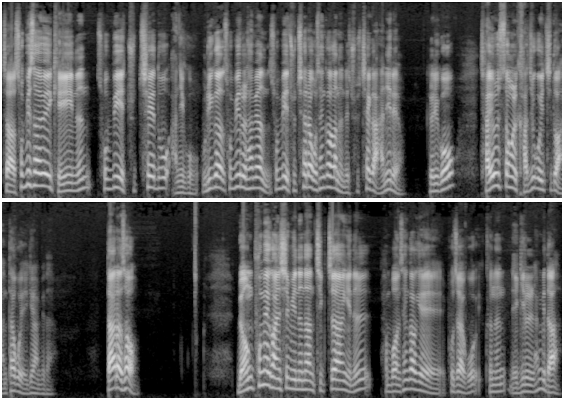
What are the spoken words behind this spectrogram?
자, 소비사회의 개인은 소비의 주체도 아니고 우리가 소비를 하면 소비의 주체라고 생각하는데 주체가 아니래요. 그리고 자율성을 가지고 있지도 않다고 얘기합니다. 따라서 명품에 관심 있는 한 직장인을 한번 생각해 보자고 그는 얘기를 합니다.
